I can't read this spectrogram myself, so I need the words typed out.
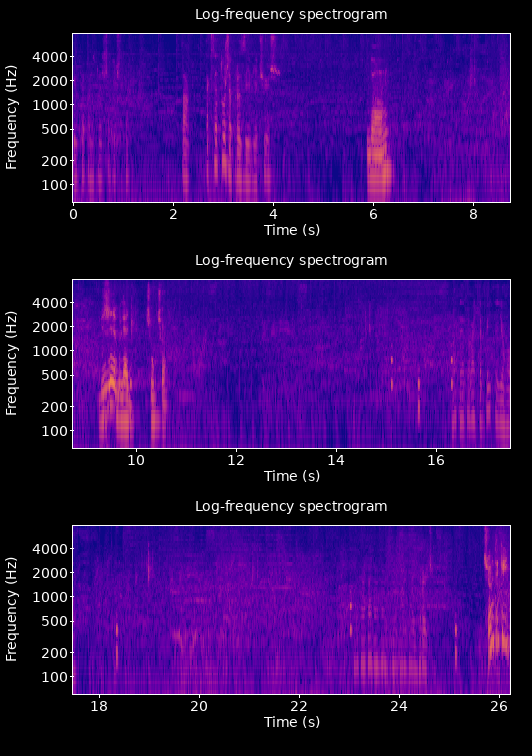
білка там краще почитати? Так, так це дуже призив я, чуєш? Да. Бежи, блядь, чукча. Давайте, давайте бийте його. Давай, давай, давай, давай, давай, геройчик. Чё он такий?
